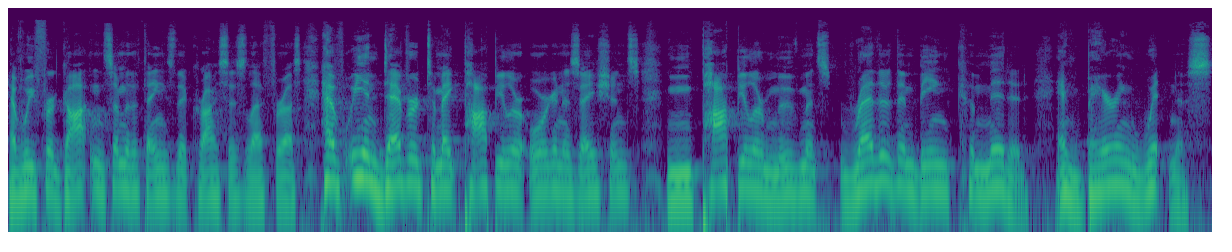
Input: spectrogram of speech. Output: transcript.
Have we forgotten some of the things that Christ has left for us? Have we endeavored to make popular organizations, popular movements, rather than being committed and bearing witness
